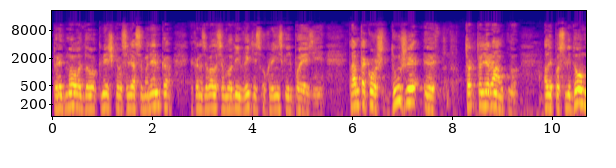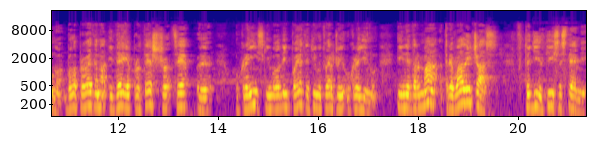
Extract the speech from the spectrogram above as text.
передмова до книжки Василя Семененка, яка називалася Молодий витязь української поезії. Там також дуже е, толерантно, але послідовно була проведена ідея про те, що це е, український молодий поет, який утверджує Україну. І не дарма тривалий час в тоді, в тій системі,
